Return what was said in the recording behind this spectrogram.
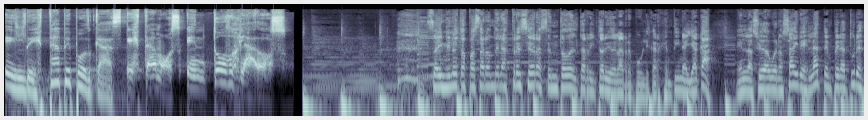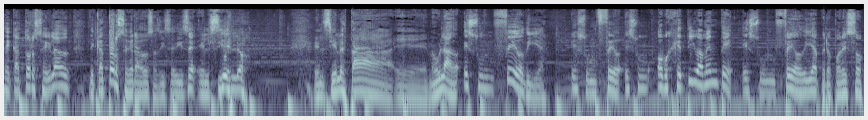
El Destape Podcast. Estamos en todos lados. Seis minutos pasaron de las 13 horas en todo el territorio de la República Argentina y acá, en la ciudad de Buenos Aires, la temperatura es de 14 grados, de 14 grados, así se dice, el cielo, el cielo está eh, nublado. Es un feo día, es un feo, es un, objetivamente es un feo día, pero por eso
